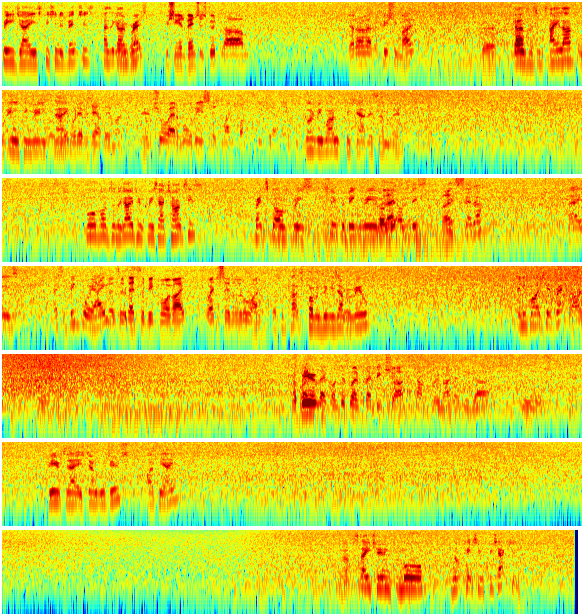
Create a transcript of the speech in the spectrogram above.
BJ's Fishing Adventures. How's it going, Brett? Fishing adventures good. Um, yeah, I don't know about the fishing, mate. Going for some tailor or anything really today. Whatever's out there, mate. I'm sure out of all this, there's one fucking fish out there. There's got to be one fish out there somewhere. Four rods on the go to increase our chances. Brett's gone for his super big rear on, the- on this, this setup. That is, that's a big boy, eh? That's, a, that's the big boy, mate. Wait to see the little one. Got some clutch problems with his other reels. Any bites yet, Brett? Just A beer, that- I'm just waiting for that big shark to come through, mate. That big uh, jaws. beer of today is Jungle Juice IPA. Stay tuned for more not catching fish action.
